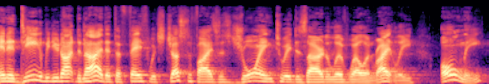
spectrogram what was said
And indeed, we do not deny that the faith which justifies is joined to a desire to live well and rightly. Only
